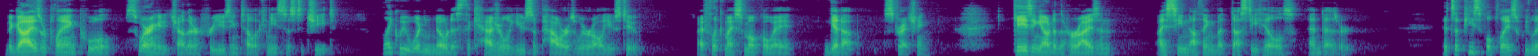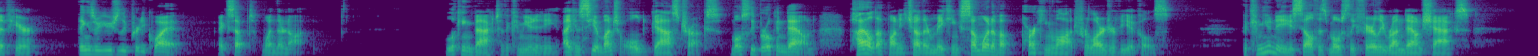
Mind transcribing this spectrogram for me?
The guys were playing pool, swearing at each other for using telekinesis to cheat. Like we wouldn't notice the casual use of powers we were all used to. I flick my smoke away, get up, stretching. Gazing out at the horizon, I see nothing but dusty hills and desert. It's a peaceful place we live here. Things are usually pretty quiet, except when they're not. Looking back to the community, I can see a bunch of old gas trucks, mostly broken down, piled up on each other, making somewhat of a parking lot for larger vehicles. The community itself is mostly fairly run down shacks,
